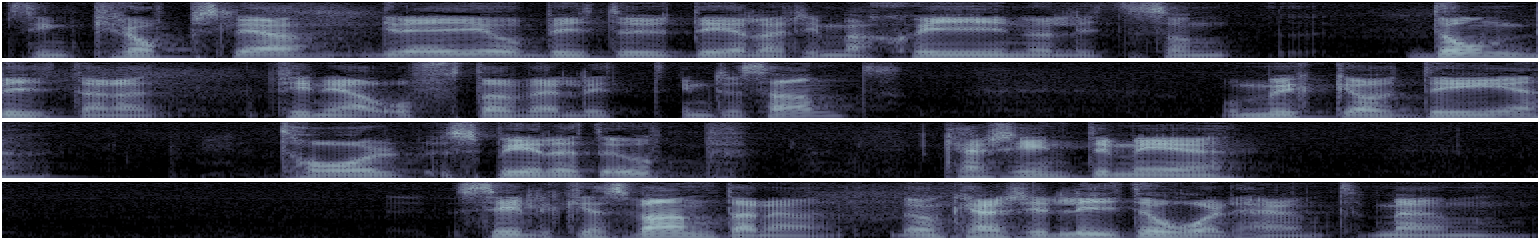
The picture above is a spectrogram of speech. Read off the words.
sin kroppsliga grej och byta ut delar till maskin och lite sånt. De bitarna finner jag ofta väldigt intressant. Och mycket av det tar spelet upp. Kanske inte med silkesvantarna. De kanske är lite hårdhänt, men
